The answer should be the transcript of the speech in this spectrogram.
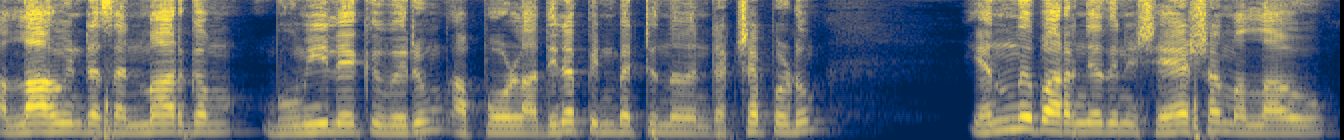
അള്ളാഹുവിന്റെ സന്മാർഗം ഭൂമിയിലേക്ക് വരും. അപ്പോൾ അതിനെ പിൻപറ്റുന്നവൻ രക്ഷപ്പെടും എന്ന് പറഞ്ഞതിന് ശേഷം അള്ളാഹു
